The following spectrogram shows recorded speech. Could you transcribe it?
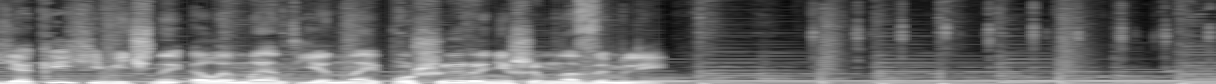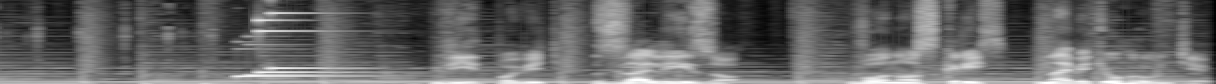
Який хімічний елемент є найпоширенішим на землі? Відповідь залізо. Воно скрізь, навіть у ґрунті.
